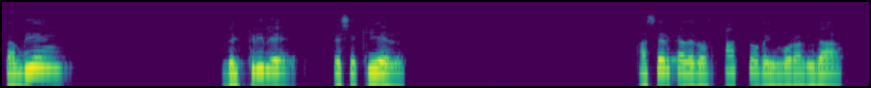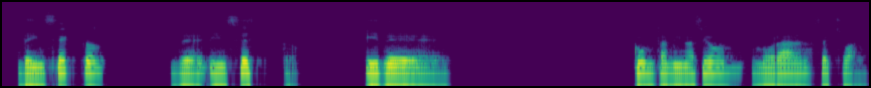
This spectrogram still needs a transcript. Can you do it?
También describe Ezequiel acerca de los actos de inmoralidad de insectos, de incesto y de contaminación moral sexual.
